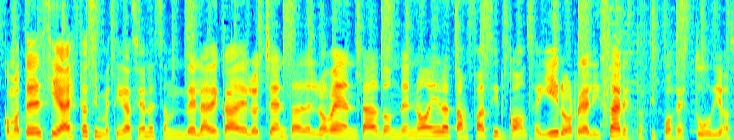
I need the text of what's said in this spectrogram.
como te decía, estas investigaciones son de la década del 80, del 90, donde no era tan fácil conseguir o realizar estos tipos de estudios,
